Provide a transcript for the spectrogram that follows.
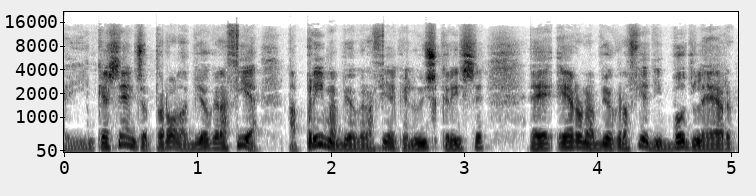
in che senso, però la biografia, la prima biografia che lui scrisse era una biografia di Baudelaire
